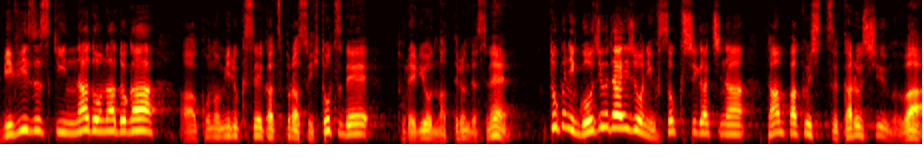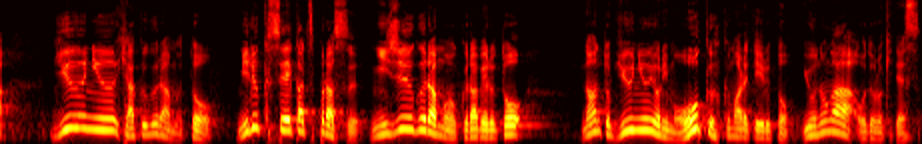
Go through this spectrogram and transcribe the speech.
ビフィズス菌などなどがあこのミルク生活プラス一つで取れるようになってるんですね。特に50代以上に不足しがちなタンパク質カルシウムは牛乳 100g とミルク生活プラス 20g を比べるとなんと牛乳よりも多く含まれているというのが驚きです、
